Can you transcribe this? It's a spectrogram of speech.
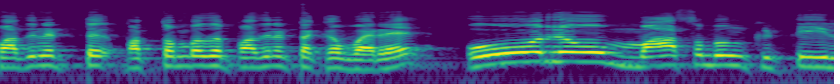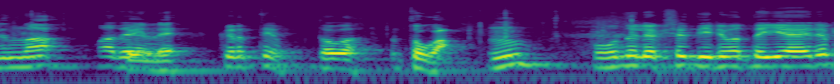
പതിനെട്ട് പത്തൊമ്പത് പതിനെട്ടൊക്കെ വരെ ഓരോ മാസവും കിട്ടിയിരുന്ന പിന്നെ കൃത്യം. തുക. തുക. മൂന്ന് ലക്ഷത്തി ഇരുപത്തി അയ്യായിരം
